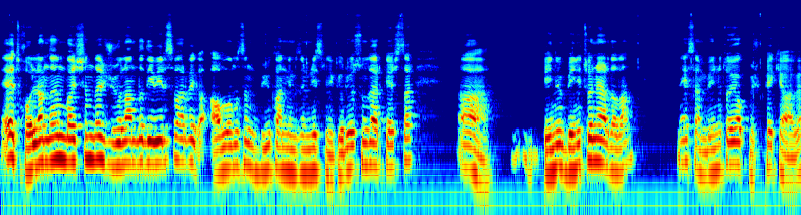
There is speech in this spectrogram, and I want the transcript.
Evet Hollanda'nın başında Jolanda diye birisi var ve ablamızın büyük annemizin resmini görüyorsunuz arkadaşlar. Aa, Benu, Benito nerede lan? Neyse Benito yokmuş. Peki abi.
